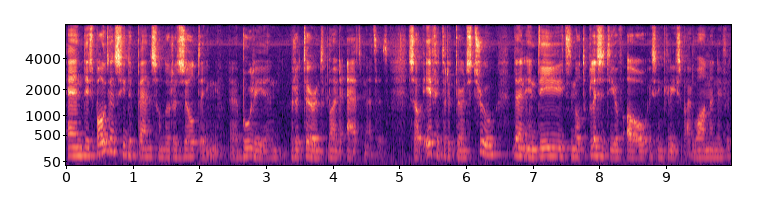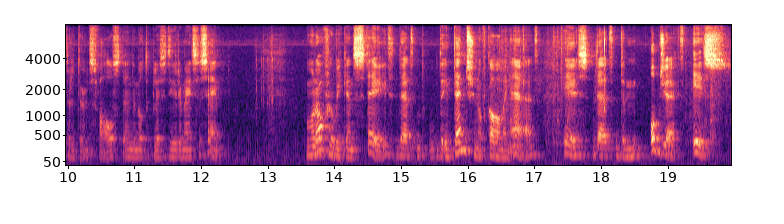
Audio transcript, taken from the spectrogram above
And this potency depends on the resulting uh, boolean returned by the add method. So if it returns true, then indeed the multiplicity of O is increased by 1, and if it returns false, then the multiplicity remains the same. Moreover, we can state that the intention of calling add is that the object is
